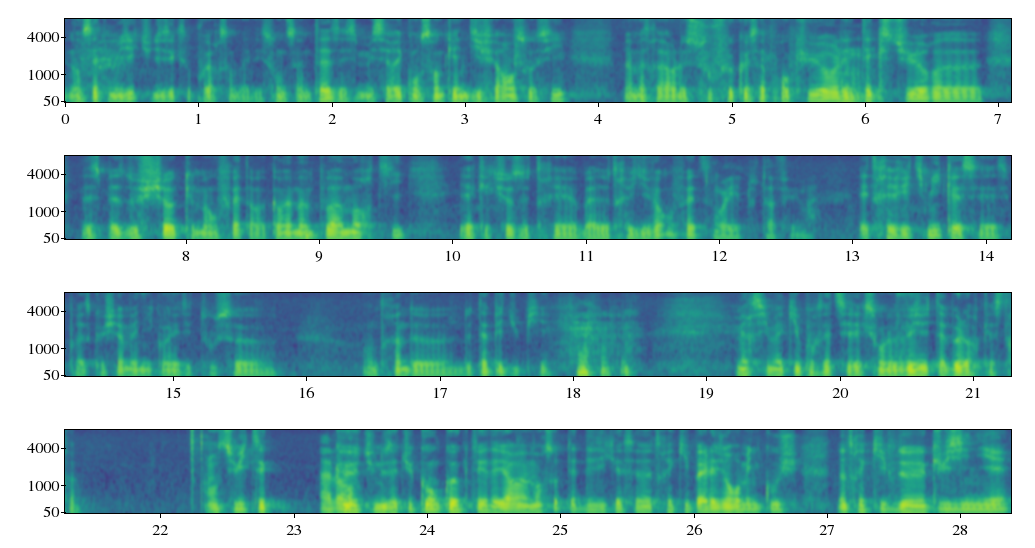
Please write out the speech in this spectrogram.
dans cette musique. Tu disais que ça pouvait ressembler à des sons de synthèse, mais c'est vrai qu'on sent qu'il y a une différence aussi, même à travers le souffle que ça procure, les mm. textures, euh, des espèces de choc, mais en fait quand même un peu amorti. Il y a quelque chose de très, bah, de très vivant en fait. Oui, tout à fait. Et très rythmique, c'est presque chamanique. On était tous euh, en train de, de taper du pied. Merci Maki pour cette sélection, le Vegetable Orchestra. Ensuite, que tu nous as-tu concocté D'ailleurs, un morceau peut-être dédicacé à notre équipe. Allez, j'en remets une couche. Notre équipe de cuisiniers,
